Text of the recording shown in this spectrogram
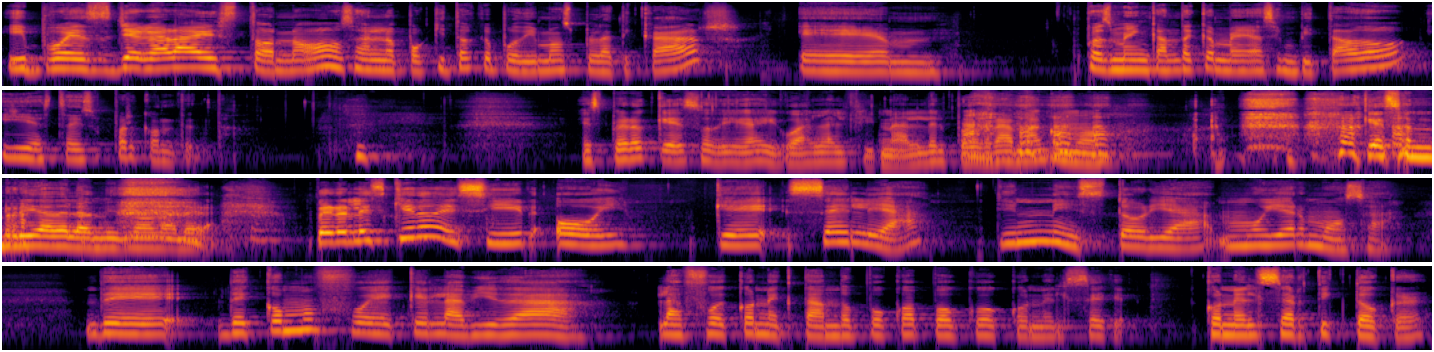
y pues llegar a esto, ¿no? O sea, en lo poquito que pudimos platicar, em, pues me encanta que me hayas invitado y estoy súper contenta. Espero que eso diga igual al final del programa, como que sonría de la misma manera. Pero les quiero decir hoy que Celia tiene una historia muy hermosa de, de cómo fue que la vida la fue conectando poco a poco con el ser, con el ser TikToker,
